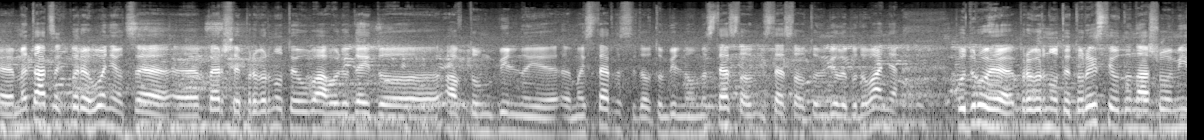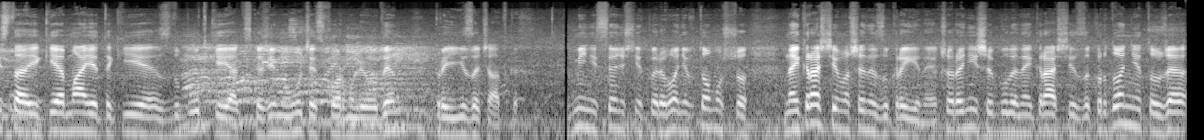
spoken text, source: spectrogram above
Е, Мета цих перегонів це е, перше привернути увагу людей до автомобільної майстерності, до автомобільного мистецтва, мистецтва автомобілебудування. По-друге, привернути туристів до нашого міста, яке має такі здобутки, як, скажімо, участь в Формулі 1 при її зачатках. Відмінність сьогоднішніх перегонів в тому, що найкращі машини з України. Якщо раніше були найкращі закордонні, то вже е,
